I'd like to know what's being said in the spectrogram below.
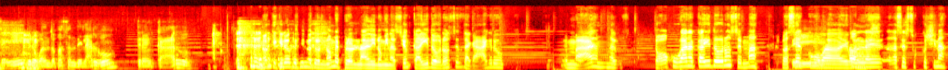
Sí, pero cuando pasan de largo, te lo encargo. No, es que creo que tiene otros nombres, pero la denominación Caballito Bronce es de acá, creo. Es más, todos jugaban al Caballito Bronce, es más. Lo hacían Sí. como para igual eh, hacer sus cochinadas.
